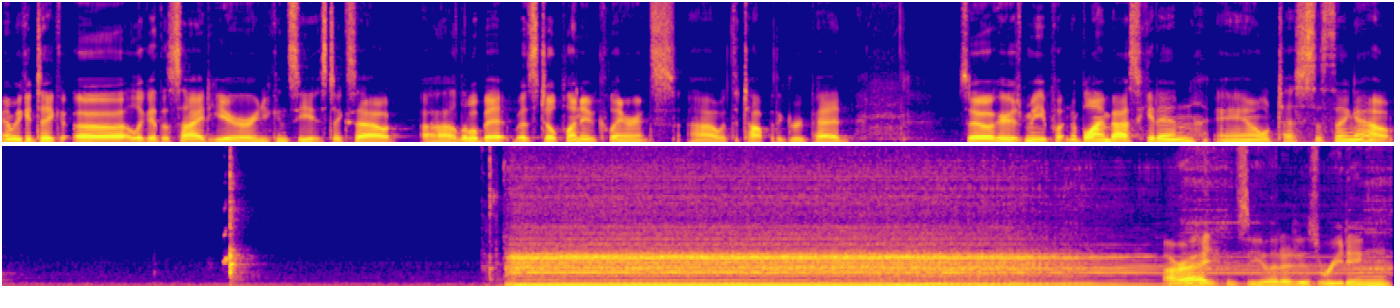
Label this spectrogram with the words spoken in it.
And we can take a look at the side here and you can see it sticks out a little bit, but still plenty of clearance uh, with the top of the group head. So here's me putting a blind basket in and we'll test this thing out. All right, you can see that it is reading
